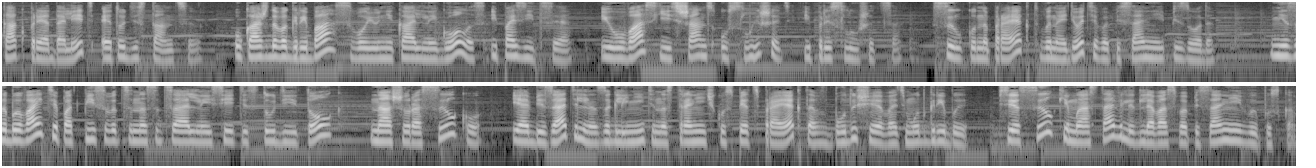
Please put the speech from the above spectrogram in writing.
как преодолеть эту дистанцию. У каждого гриба свой уникальный голос и позиция, и у вас есть шанс услышать и прислушаться. Ссылку на проект вы найдете в описании эпизода. Не забывайте подписываться на социальные сети студии Толк, нашу рассылку и обязательно загляните на страничку спецпроекта «В будущее возьмут грибы». Все ссылки мы оставили для вас в описании выпуска.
